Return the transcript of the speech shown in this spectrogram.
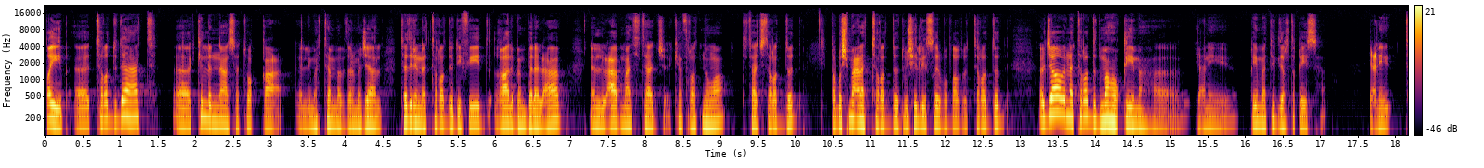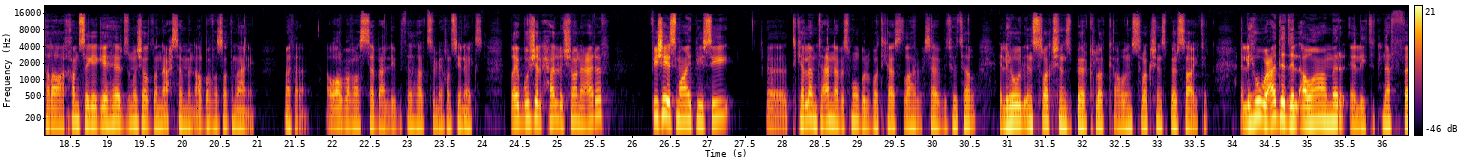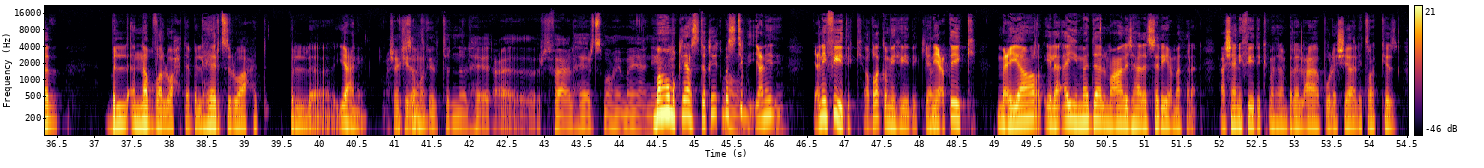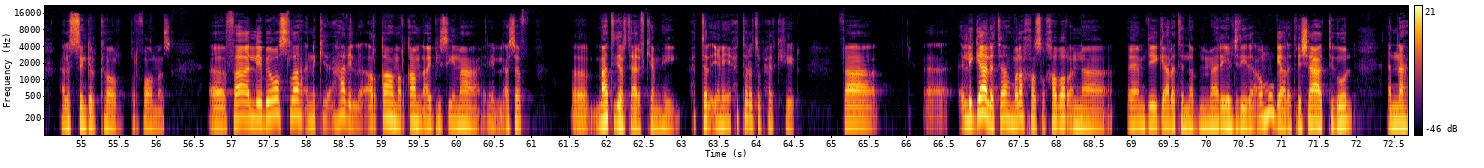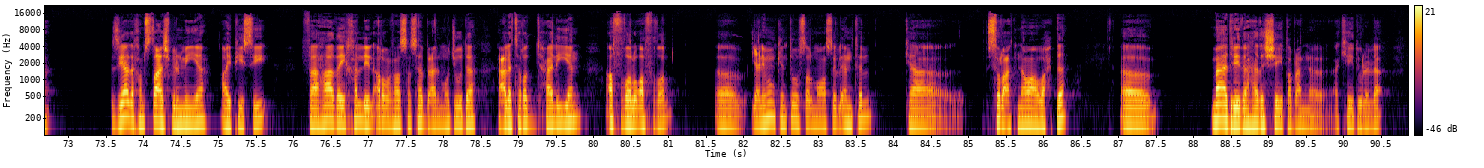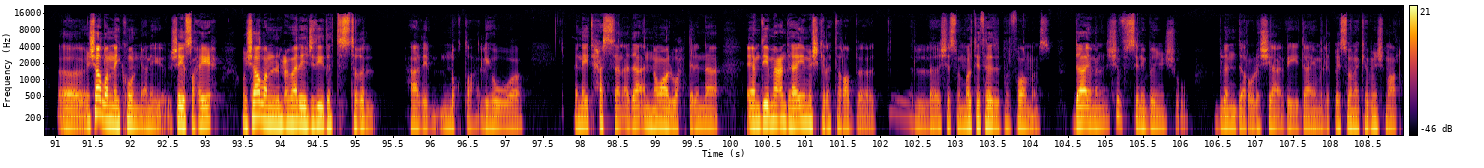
طيب آه، الترددات آه، كل الناس أتوقع اللي مهتمة بذا المجال تدري أن التردد يفيد غالبا بالألعاب لأن الألعاب ما تحتاج كثرة نوى تحتاج تردد. طب وش معنى التردد؟ وش اللي يصير بالضبط بالتردد؟ الجواب أن التردد ما هو قيمة آه، يعني قيمة تقدر تقيسها. يعني ترى 5 جيجا هرتز مو شرط إنه أحسن من 4.8 مثلا أو 4.7 اللي ب 3950 X. طيب وش الحل؟ وشلون أعرف؟ في شيء اسمه IPC تكلمت عنه بس مو بالبودكاست ظاهر بحسابي بتويتر اللي هو ال instructions per clock أو instructions per cycle اللي هو عدد الأوامر اللي تتنفذ بالنبضة الواحدة بالهيرتز الواحد بال يعني عشان كذا قلت إن الهي... ارتفاع الهيرتز ما هو ما يعني ما هو مقياس دقيق بس هو- تقدر يعني مم. يعني يفيدك الرقم يفيدك يعني حلو. يعطيك معيار إلى أي مدى المعالج هذا سريع مثلا عشان يفيدك مثلا بالألعاب والأشياء اللي تركز على ال single core performance فاللي بيوصله إنك هذه الأرقام أرقام ال IPC ما يعني للأسف آه، ما تقدر تعرف كم هي حتى يعني حتى لو تبحث كثير ف آه، اللي قالته ملخص الخبر إن AMD قالت إن بالمعمارية الجديدة أو مو قالت الإشاعات تقول إنه زيادة 15% اي بي سي فهذا يخلي ال 4.7 الموجودة على تردد حاليا أفضل وأفضل. آه، يعني ممكن توصل مواصيل إنتل كسرعة نواة واحدة. آه، ما أدري إذا هذا الشيء طبعا أكيد ولا لا. آه، إن شاء الله إنه يكون يعني شيء صحيح وإن شاء الله إن المعمارية الجديدة تستغل هذه النقطة اللي هو إنه يتحسن أداء النواة الواحدة لأن AMD ما عندها أي مشكلة ترى شو اسمه multi threaded performance دائما شوف Cinebench و Blender والأشياء ذي دائما اللي يقيسونها ك benchmark.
